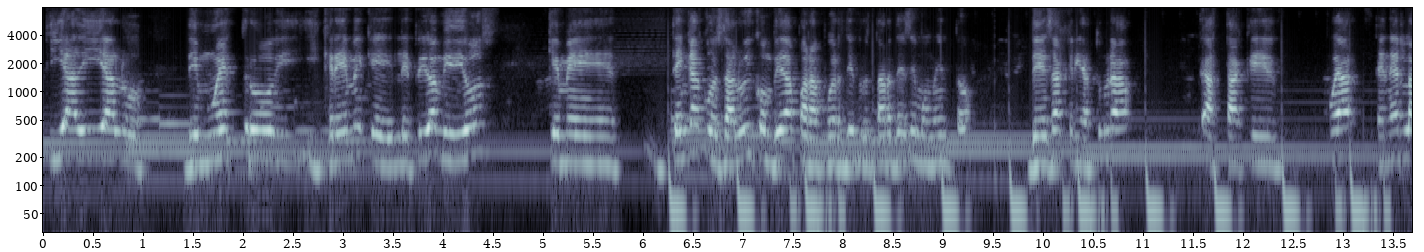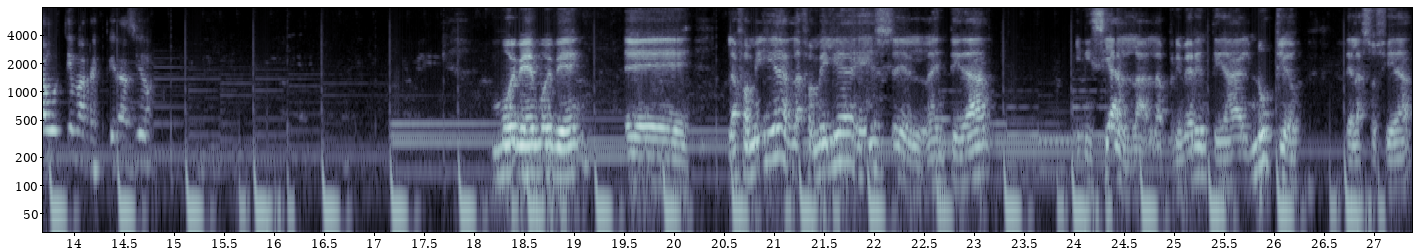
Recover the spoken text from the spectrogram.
día a día lo demuestro y, y créeme que le pido a mi Dios que me tenga con salud y con vida para poder disfrutar de ese momento, de esa criatura, hasta que pueda tener la última respiración. Muy bien, muy bien. Eh, la familia, la familia es eh, la entidad inicial, la, primera entidad, el núcleo de la sociedad.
